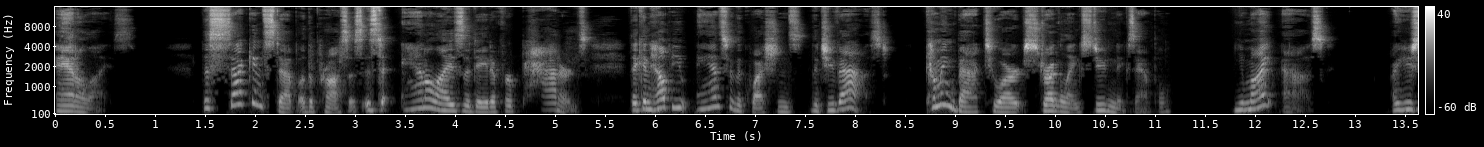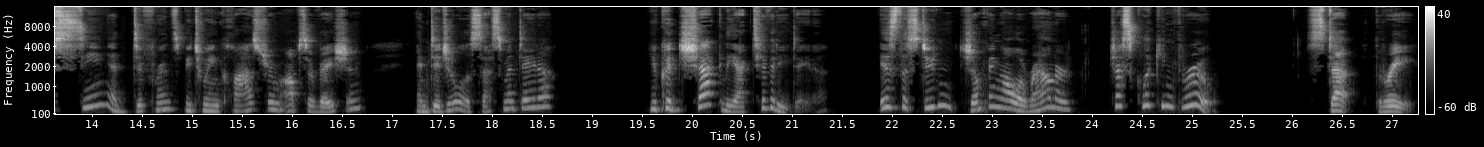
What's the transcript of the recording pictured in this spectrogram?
Analyze. The second step of the process is to analyze the data for patterns that can help you answer the questions that you've asked. Coming back to our struggling student example, you might ask, are you seeing a difference between classroom observation and digital assessment data? You could check the activity data. Is the student jumping all around or just clicking through? Step 3.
